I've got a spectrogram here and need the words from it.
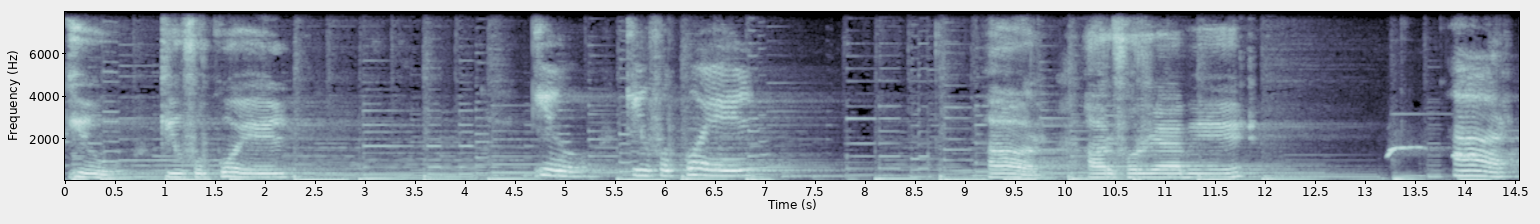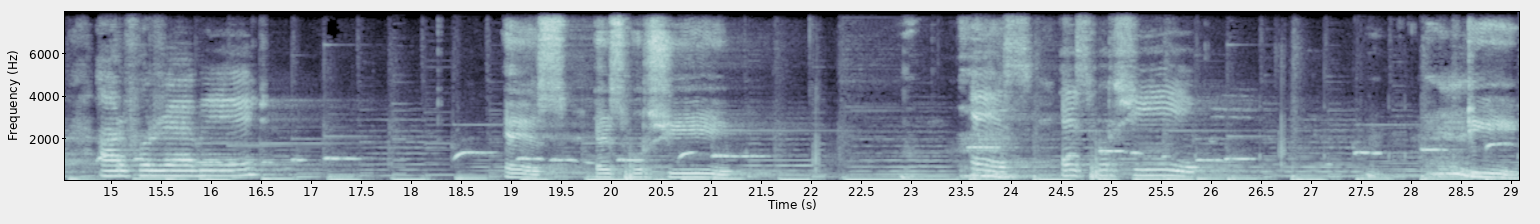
Q. Q for quail. Q. Q for quail. R. R for rabbit. R. R for rabbit. S. S for sheep. S. S for sheep. T.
